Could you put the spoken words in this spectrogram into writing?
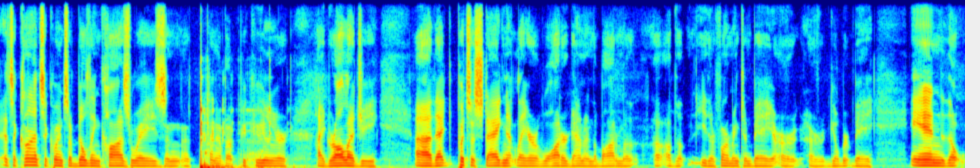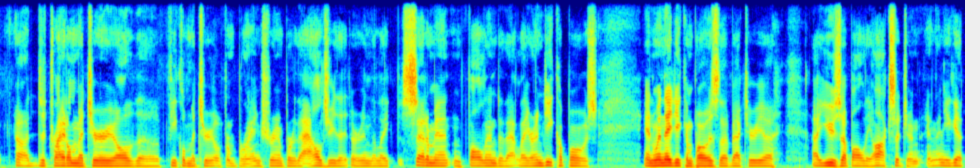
it's a consequence of building causeways and a, kind of a peculiar hydrology uh, that puts a stagnant layer of water down in the bottom of, of the either Farmington Bay or, or Gilbert Bay, and the uh, detrital material, the fecal material from brine shrimp or the algae that are in the lake sediment and fall into that layer and decompose. And when they decompose, the bacteria uh, use up all the oxygen, and then you get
